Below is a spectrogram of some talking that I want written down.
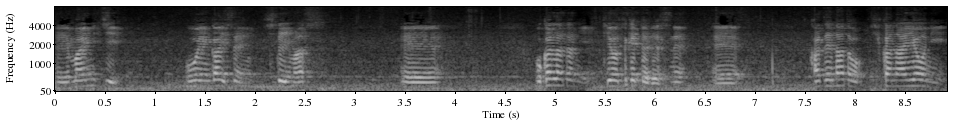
えー、毎日応援外戦しています。えー、お体に気をつけてですね、えー、風邪などひかないように、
